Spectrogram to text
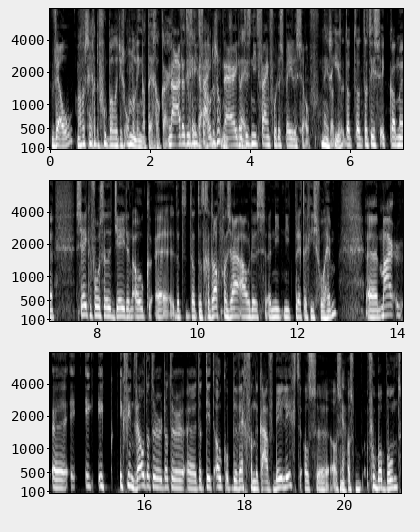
wel. Maar wat zeggen de voetballetjes onderling dan tegen elkaar? Nou, dat is niet fijn. Ouders, nee, dat is niet fijn voor de spelers zelf. Nee, dat, dat, dat, dat, is, ik kan me zeker voorstellen, Jaden ook, dat, dat het gedrag van zijn ouders niet, niet prettig is voor hem. Uh, maar uh, ik, ik, ik vind wel dat, er, dat, er, uh, dat dit ook op de weg van de KNVB ligt als, als, ja. als voetbalbond.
